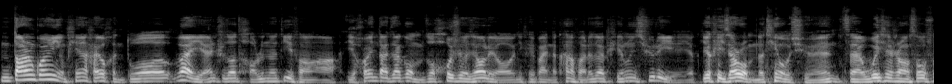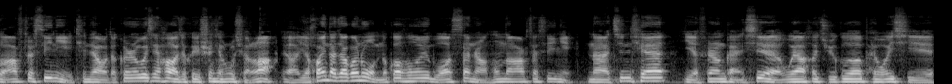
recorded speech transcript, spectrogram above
嗯，当然，关于影片还有很多外延值得讨论的地方啊，也欢迎大家跟我们做后续的交流。你可以把你的看法留在评论区里，也也可以加入我们的听友群，在微信上搜索 After Cine，添加我的个人微信号就可以申请入群了。呃，也欢迎大家关注我们的官方微博三掌通的 After Cine。那今天也非常感谢乌鸦和菊哥陪我一起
